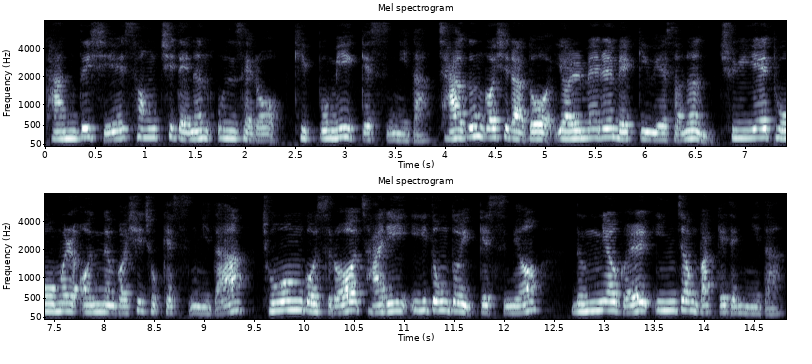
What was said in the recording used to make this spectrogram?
반드시 성취되는 운세로 기쁨이 있겠습니다. 작은 것이라도 열매를 맺기 위해서는 주위의 도움을 얻는 것이 좋겠습니다. 좋은 곳으로 자리 이동도 있겠으며 능력을 인정받게 됩니다.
